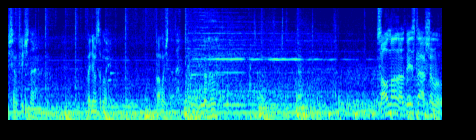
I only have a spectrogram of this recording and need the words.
Отлично, отлично. Пойдем со мной. Помочь надо. Ага. Салман, ответь старшему.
